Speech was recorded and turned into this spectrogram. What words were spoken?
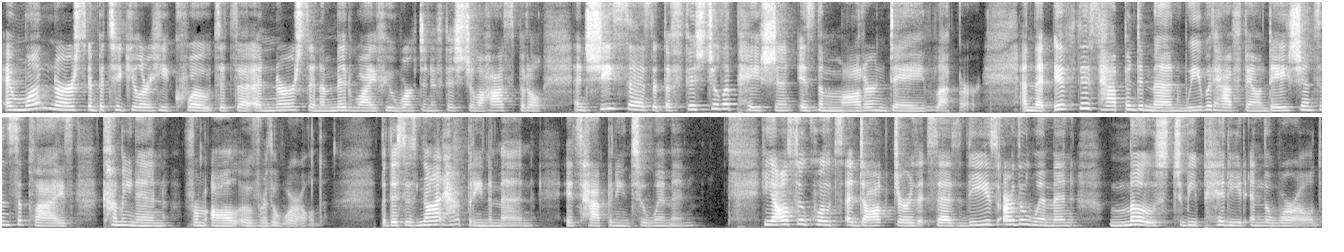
And one nurse in particular, he quotes it's a, a nurse and a midwife who worked in a fistula hospital. And she says that the fistula patient is the modern day leper. And that if this happened to men, we would have foundations and supplies coming in from all over the world. But this is not happening to men, it's happening to women. He also quotes a doctor that says, These are the women most to be pitied in the world.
